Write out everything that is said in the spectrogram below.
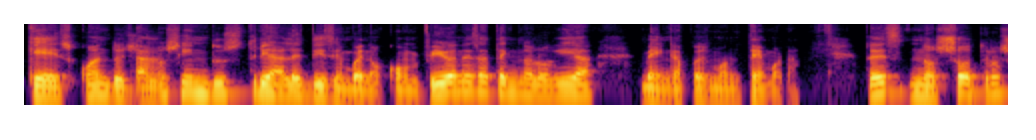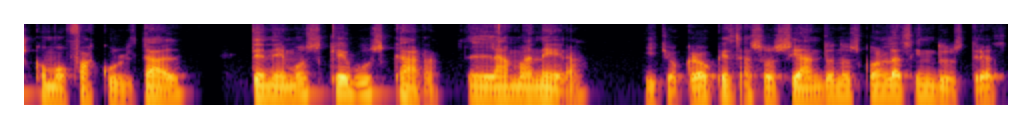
que es cuando ya los industriales dicen, bueno, confío en esa tecnología, venga, pues montémosla. Entonces, nosotros como facultad tenemos que buscar la manera, y yo creo que es asociándonos con las industrias,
